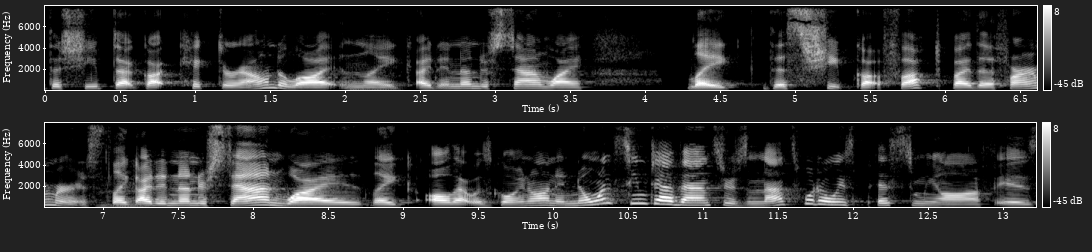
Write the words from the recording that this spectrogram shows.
the sheep that got kicked around a lot, and like I didn't understand why like this sheep got fucked by the farmers. Like I didn't understand why like all that was going on, and no one seemed to have answers, and that's what always pissed me off. Is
